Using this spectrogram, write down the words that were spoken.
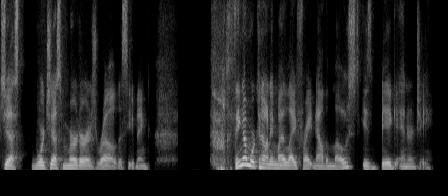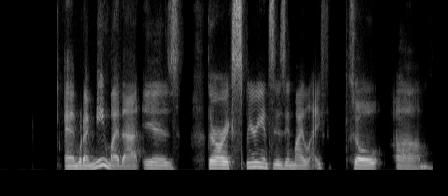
Just, we're just murderers row this evening. The thing I'm working on in my life right now the most is big energy. And what I mean by that is there are experiences in my life. So um,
